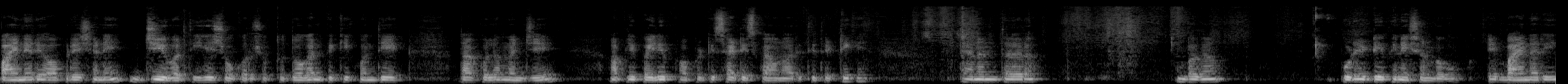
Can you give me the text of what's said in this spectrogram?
बायनरी ऑपरेशन आहे जी वरती हे शो करू शकतो. दोघांपैकी कोणती एक दाखवलं म्हणजे आपली पहिली प्रॉपर्टी सॅटिस्फाय होणार आहे तिथे. ठीक आहे? त्यानंतर बघा पुढे डेफिनेशन बघू. ए बायनरी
